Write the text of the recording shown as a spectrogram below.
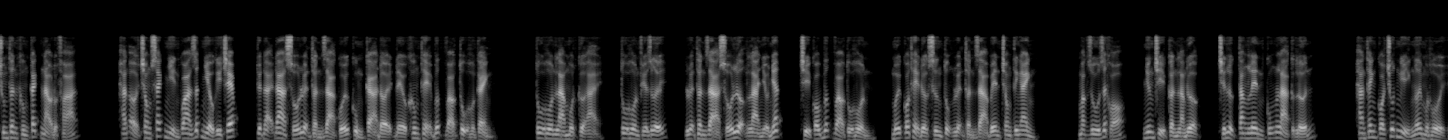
trung thân không cách nào đột phá. Hắn ở trong sách nhìn qua rất nhiều ghi chép, tuyệt đại đa số luyện thần giả cuối cùng cả đời đều không thể bước vào tụ hồn cảnh. Tụ hồn là một cửa ải, tụ hồn phía dưới, luyện thần giả số lượng là nhiều nhất, chỉ có bước vào tụ hồn mới có thể được xưng tụng luyện thần giả bên trong tinh anh. Mặc dù rất khó, nhưng chỉ cần làm được, chiến lược tăng lên cũng là cực lớn hàn thanh có chút nghỉ ngơi một hồi,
